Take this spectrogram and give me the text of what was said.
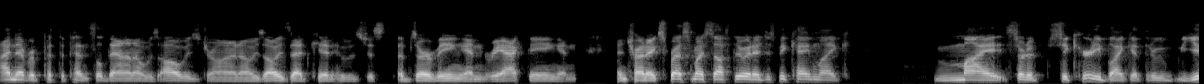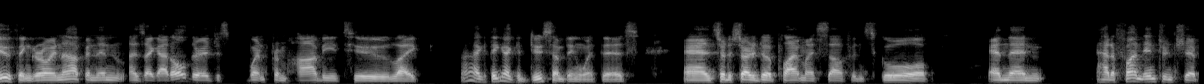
I never put the pencil down. I was always drawing. I was always that kid who was just observing and reacting and and trying to express myself through it. It just became like my sort of security blanket through youth and growing up. And then as I got older, it just went from hobby to like, oh, I think I could do something with this and sort of started to apply myself in school and then had a fun internship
